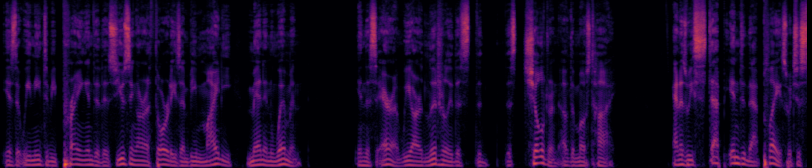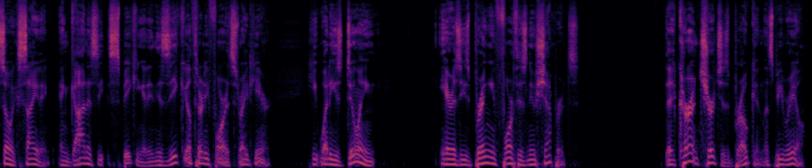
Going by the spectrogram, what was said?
is that we need to be praying into this, using our authorities and be mighty men and women in this era. We are literally this the this children of the Most High. And as we step into that place, which is so exciting, and God is speaking it in Ezekiel 34, it's right here. He, what he's doing here is he's bringing forth his new shepherds. The current church is broken, let's be real.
